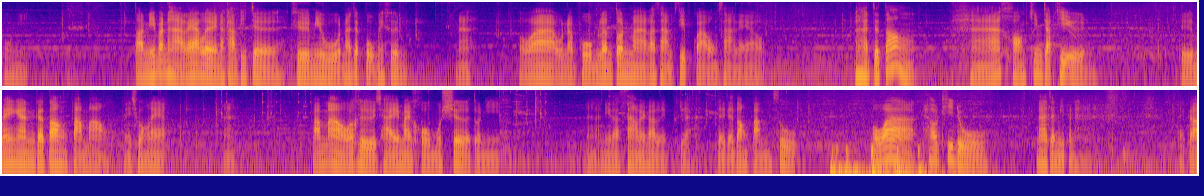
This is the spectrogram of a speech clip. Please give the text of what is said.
พวกนี้ ตอนนี้ปัญหาแรกเลยนะครับที่เจอคือมิววูดน่าจะปลูกไม่ขึ้นนะเพราะว่าอุณหภูมิเริ่มต้นมาก็ 30 กว่าองศาแล้ว อาจจะต้องหาของกินจากที่อื่น หรือไม่งั้นก็ต้องปั๊มเอาในช่วงแรกนะปั๊มเอาก็คือใช้ไมโครมูเชอร์ตัวนี้นะอันนี้เราสร้างไว้ก่อนเลยเผื่อเผื่อจะต้องปั๊มสู้ เพราะว่าเท่าที่ดูน่าจะมีปัญหา แต่ก็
